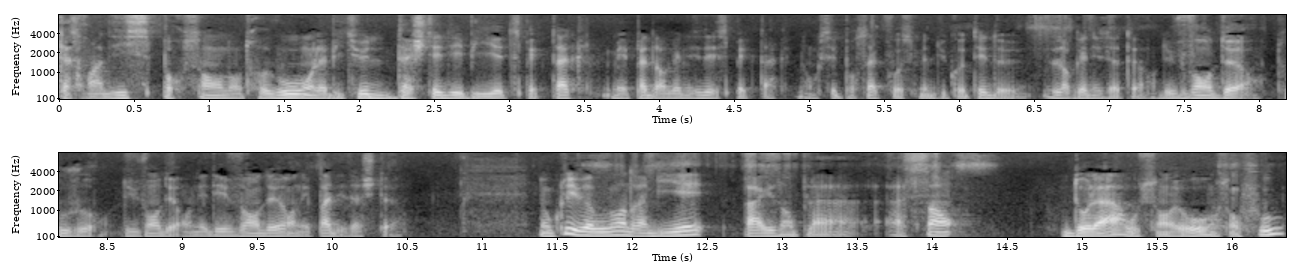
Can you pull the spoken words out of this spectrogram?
90% d'entre vous ont l'habitude d'acheter des billets de spectacle, mais pas d'organiser des spectacles. Donc c'est pour ça qu'il faut se mettre du côté de l'organisateur, du vendeur, toujours, du vendeur. On est des vendeurs, on n'est pas des acheteurs. Donc lui, il va vous vendre un billet, par exemple, à, 100 dollars ou 100 euros, on s'en fout.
